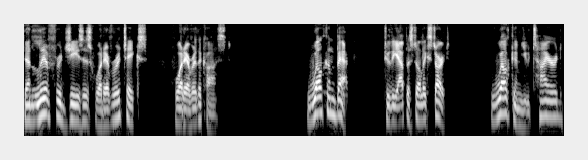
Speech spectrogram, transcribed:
Then live for Jesus, whatever it takes, whatever the cost. Welcome back to the Apostolic Start. Welcome, you tired,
